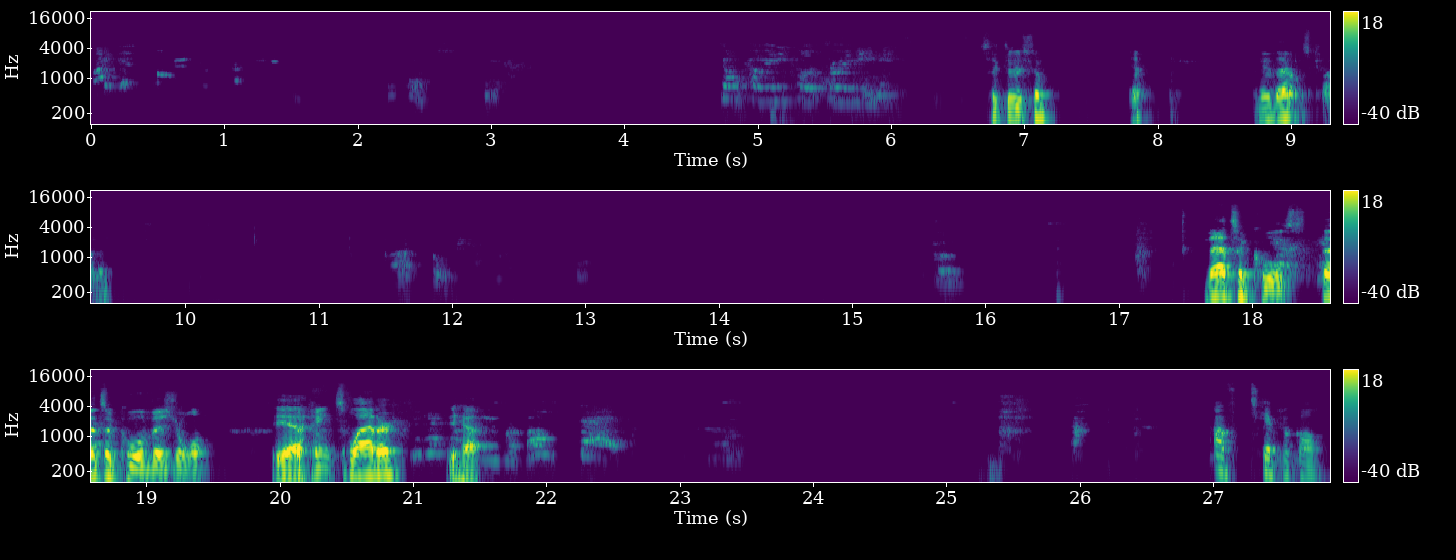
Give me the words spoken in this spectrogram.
I just wanted to laugh. Don't come any closer. I mean it. Sick through some. Yep, I knew that was coming. That's a cool. That's a cool visual. The Yeah, paint splatter. yeah. We're both dead. Oh, typical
